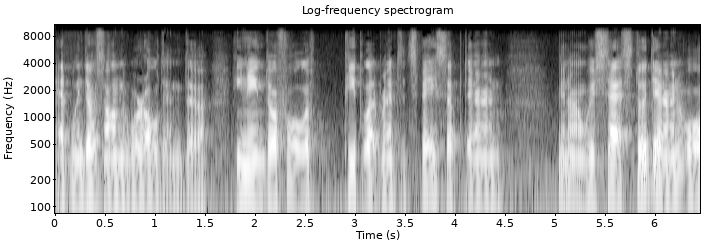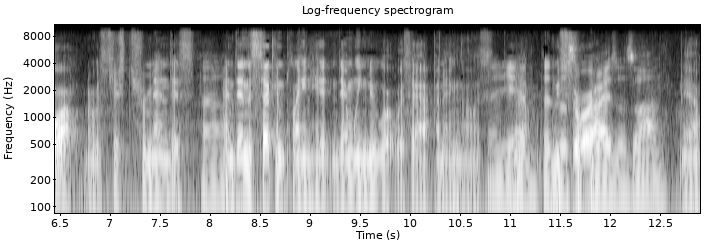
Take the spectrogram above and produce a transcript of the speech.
At Windows on the World, and uh, he named off all the people that rented space up there, and you know we sat stood there in awe. It was just tremendous. Oh. And then the second plane hit, and then we knew what was happening. It was, then you yeah, know, then the saw it. surprise was on. Yeah.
